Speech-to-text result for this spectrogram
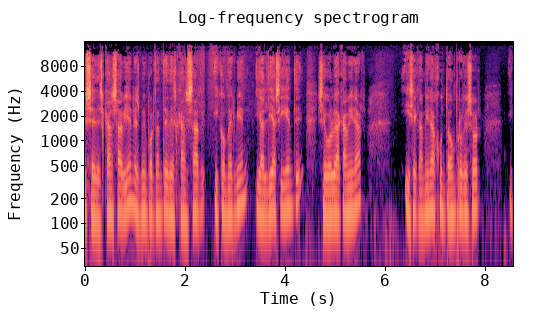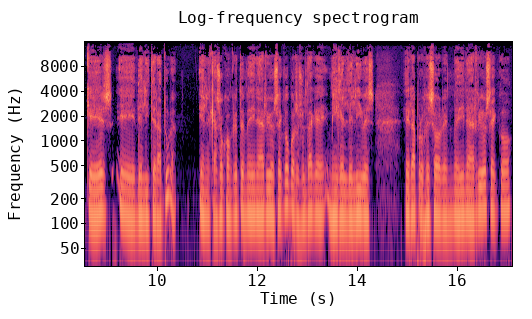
Se descansa bien, es muy importante descansar y comer bien, y al día siguiente se vuelve a caminar y se camina junto a un profesor que es eh, de literatura. Y en el caso concreto de Medina de Río Seco, pues resulta que Miguel Delibes era profesor en Medina de Río Seco,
